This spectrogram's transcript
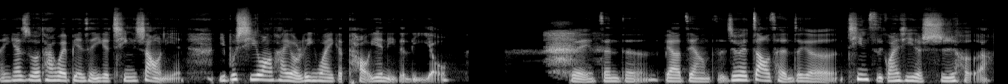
应该是说他会变成一个青少年。你不希望他有另外一个讨厌你的理由。对，真的不要这样子，就会造成这个亲子关系的失和啊。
